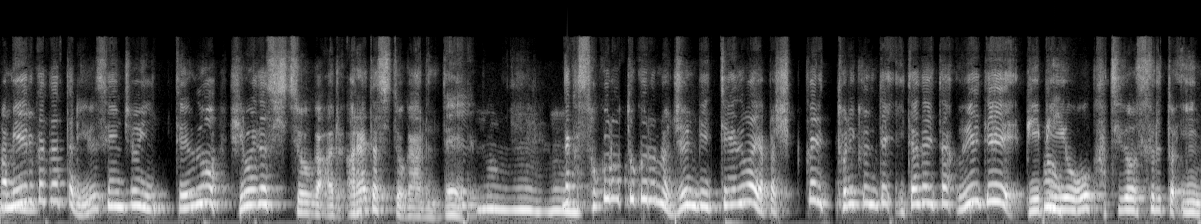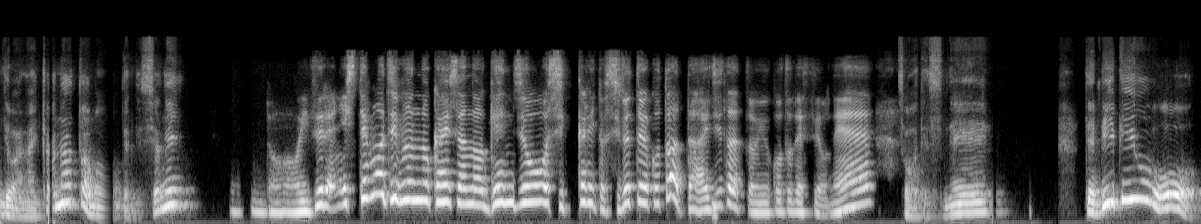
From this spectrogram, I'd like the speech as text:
まあ、メール化だったり優先順位っていうのを拾い出す必要がある、洗い出す必要があるんで、なんかそこのところの準備っていうのは、やっぱりしっかり取り組んでいただいた上で BPO を活用するといいんではないかなとは思ってるんですよね。いずれにしても自分の会社の現状をしっかりと知るということは大事だということですよね。そうですね。で、BPO を、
